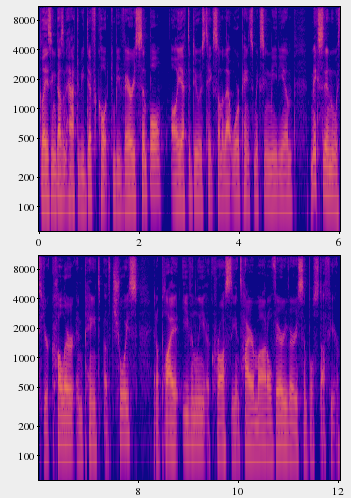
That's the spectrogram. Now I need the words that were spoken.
Glazing doesn't have to be difficult, it can be very simple. All you have to do is take some of that War Paints mixing medium, mix it in with your color and paint of choice, and apply it evenly across the entire model. Very, very simple stuff here.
